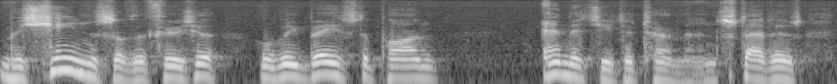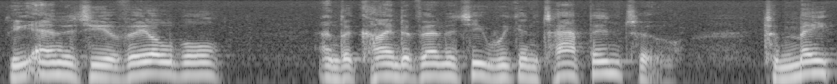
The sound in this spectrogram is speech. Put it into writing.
machines of the future will be based upon energy determinants, that is, the energy available and the kind of energy we can tap into to make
